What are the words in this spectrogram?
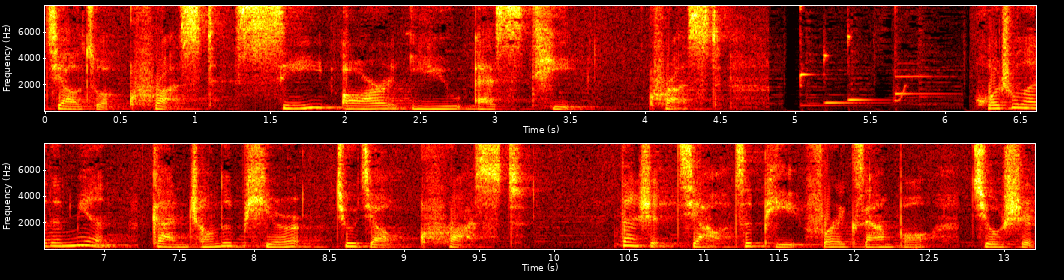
叫做 crust，c r u s t，crust。和出来的面擀成的皮儿就叫 crust，但是饺子皮，for example，就是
